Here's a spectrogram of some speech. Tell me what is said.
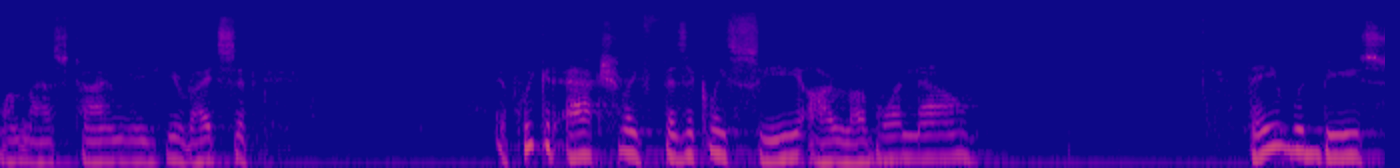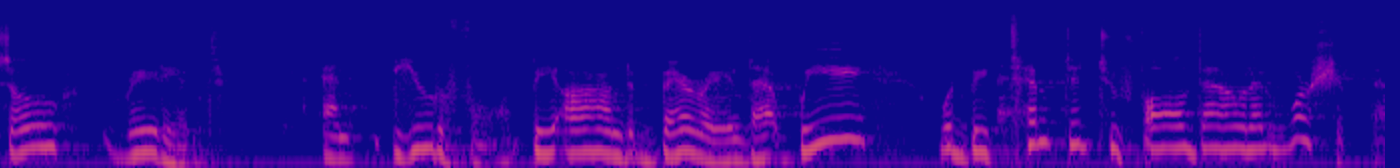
one last time, he, he writes if, if we could actually physically see our loved one now, they would be so radiant and beautiful beyond bearing that we would be tempted to fall down and worship them.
